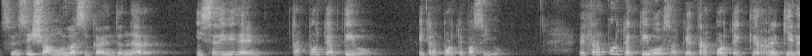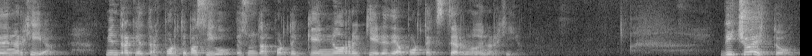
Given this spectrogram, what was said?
sencilla, muy básica de entender y se divide en transporte activo y transporte pasivo. El transporte activo es aquel transporte que requiere de energía, mientras que el transporte pasivo es un transporte que no requiere de aporte externo de energía. Dicho esto,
